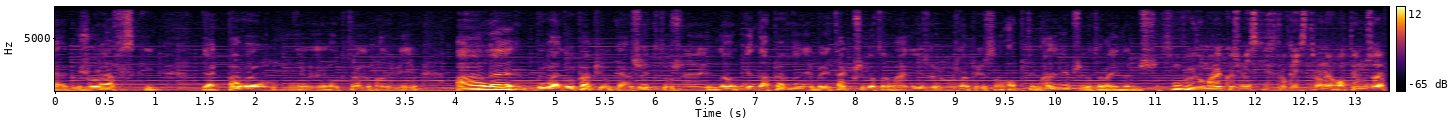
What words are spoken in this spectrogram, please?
jak Żurawski, jak Paweł, y, o którego Pan wymienił, ale była grupa piłkarzy, którzy no, nie, na pewno nie byli tak przygotowani, żeby można powiedzieć, są optymalnie przygotowani do mistrzostw. Mówił tu Marek Koźmiński z drugiej strony o tym, że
